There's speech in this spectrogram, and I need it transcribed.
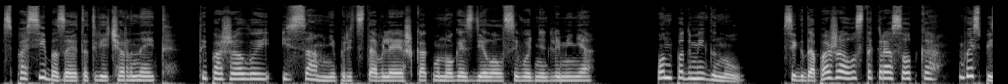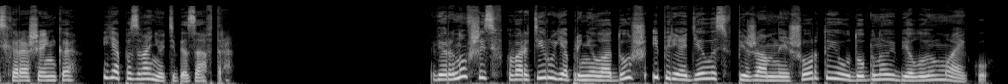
«Спасибо за этот вечер, Нейт. Ты, пожалуй, и сам не представляешь, как много сделал сегодня для меня». Он подмигнул. «Всегда пожалуйста, красотка. Выспись хорошенько. Я позвоню тебе завтра». Вернувшись в квартиру, я приняла душ и переоделась в пижамные шорты и удобную белую майку.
